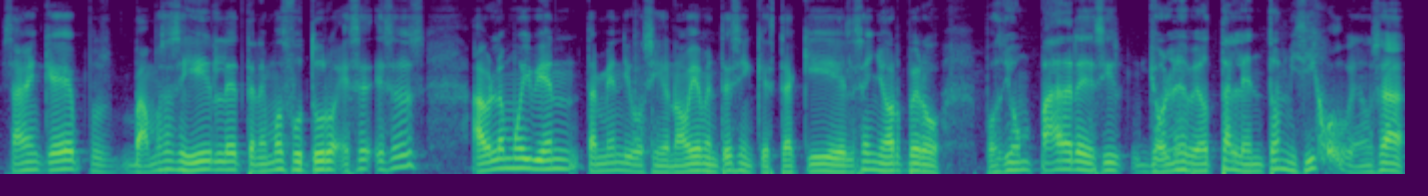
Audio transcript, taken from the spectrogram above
¿saben qué? Pues vamos a seguirle, tenemos futuro. Ese, eso es, habla muy bien también, digo, sí, no, obviamente sin que esté aquí el señor, pero pues dio un padre decir, yo le veo talento a mis hijos, güey, o sea,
